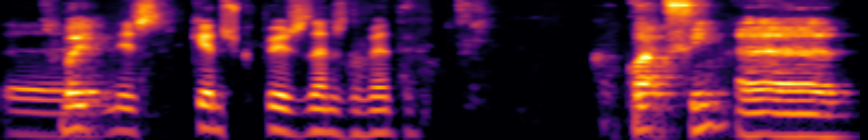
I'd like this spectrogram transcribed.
uh, Bem, nestes pequenos cupês dos anos 90? Claro que sim. Uh,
